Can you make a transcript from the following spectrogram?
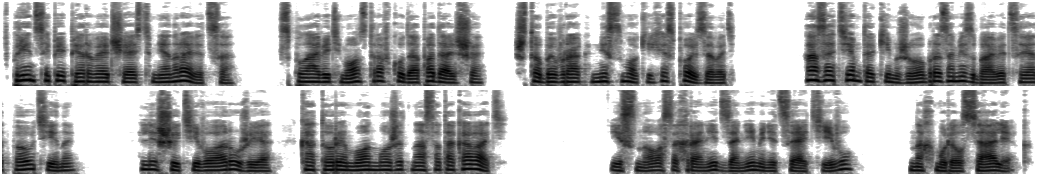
В принципе, первая часть мне нравится. Сплавить монстров куда подальше, чтобы враг не смог их использовать, а затем таким же образом избавиться и от паутины. Лишить его оружия, которым он может нас атаковать. И снова сохранить за ним инициативу? Нахмурился Олег.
